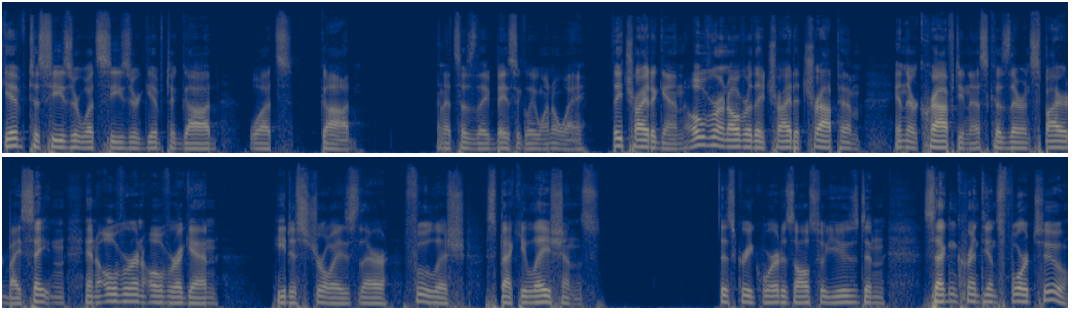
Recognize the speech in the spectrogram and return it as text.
Give to Caesar what's Caesar, give to God what's God. And it says they basically went away. They tried again. Over and over, they try to trap him in their craftiness because they're inspired by Satan. And over and over again, he destroys their foolish speculations. This Greek word is also used in 2 Corinthians 4 2.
